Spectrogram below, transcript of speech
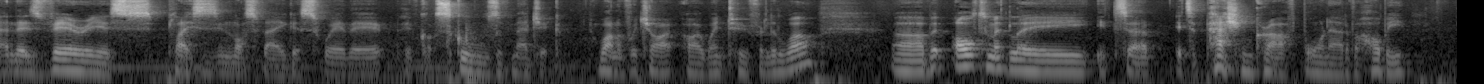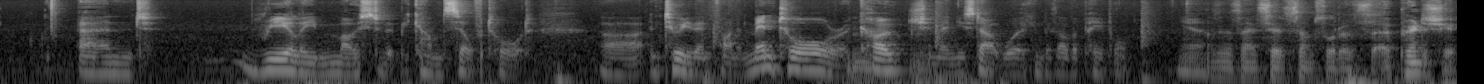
and there's various places in Las Vegas where they they've got schools of magic. One of which I, I went to for a little while. Uh, but ultimately, it's a it's a passion craft born out of a hobby, and really most of it becomes self-taught uh, until you then find a mentor or a coach, and then you start working with other people. Yeah, I was going to say, it's some sort of apprenticeship.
